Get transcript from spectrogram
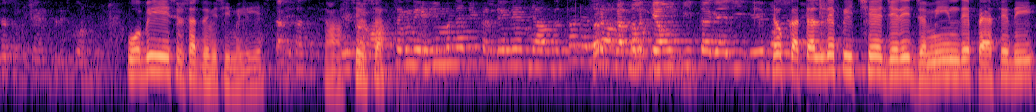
ਸਰ ਸੁਖਚੈਨ ਪ੍ਰੀਤ ਕੌਰ ਤੋਂ? ਉਹ ਵੀ ਸਿਰਸਾ ਦੇ ਵਿੱਚ ਹੀ ਮਿਲੀ ਹੈ। ਸਰਸਤ? ਹਾਂ ਸਿਰਸਾ ਸਿੰਘ ਨੇ ਇਹੀ ਮੰਨਿਆ ਵੀ ਇਕੱਲੇ ਨੇ ਅੰਜਾਮ ਦਿੱਤਾ ਨੇ ਸਰ ਕਤਲ ਕਿਉਂ ਕੀਤਾ ਗਿਆ ਜੀ? ਇਹ ਜੋ ਕਤਲ ਦੇ ਪਿੱਛੇ ਜਿਹੜੀ ਜ਼ਮੀਨ ਦੇ ਪੈਸੇ ਦੀ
